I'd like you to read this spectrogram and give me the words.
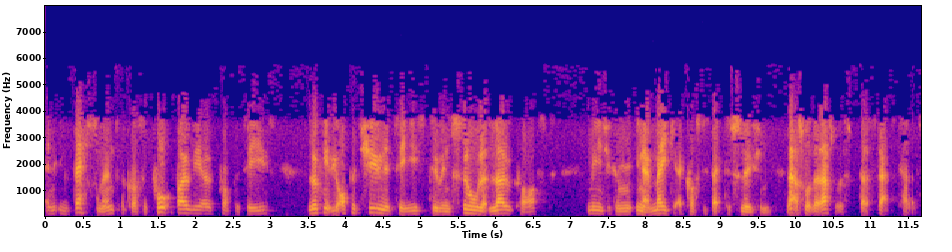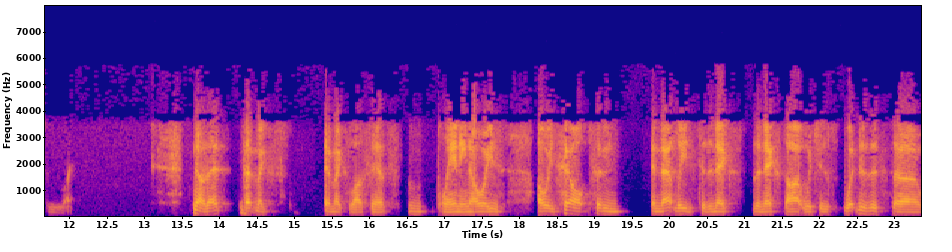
an investment across a portfolio of properties, looking at the opportunities to install at low cost means you can, you know, make it a cost-effective solution. That's what that's what the stats tell us anyway. No, that makes a lot of sense. Planning always helps. And that leads to the next thought, which is what does this uh,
